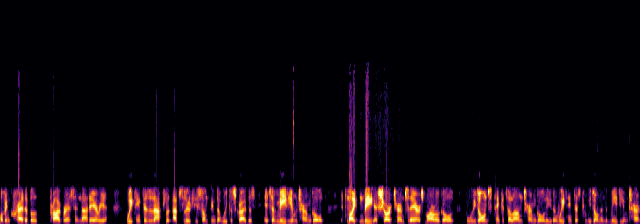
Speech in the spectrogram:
of incredible progress in that area. We think this is absolutely something that we describe as it's a medium term goal. It mightn't be a short term today or tomorrow goal, but we don't think it's a long term goal either. We think this can be done in the medium term.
